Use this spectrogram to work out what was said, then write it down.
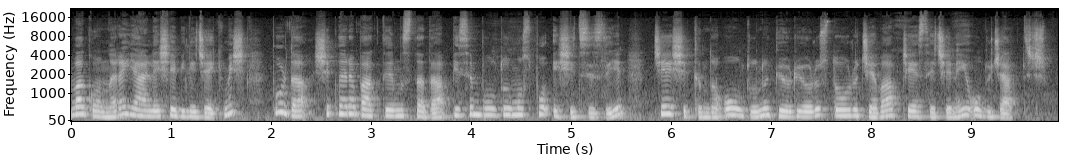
vagonlara yerleşebilecekmiş. Burada şıklara baktığımızda da bizim bulduğumuz bu eşitsizliğin C şıkkında olduğunu görüyoruz. Doğru cevap C seçeneği olacaktır.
